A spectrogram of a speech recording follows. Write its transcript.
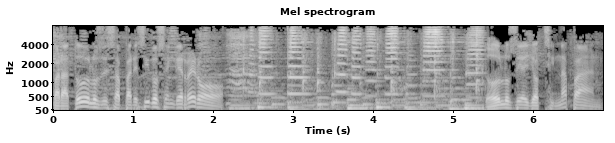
Para todos los desaparecidos en Guerrero. Todos los de Ayotzinapan.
